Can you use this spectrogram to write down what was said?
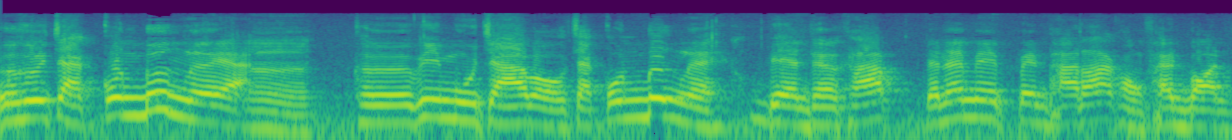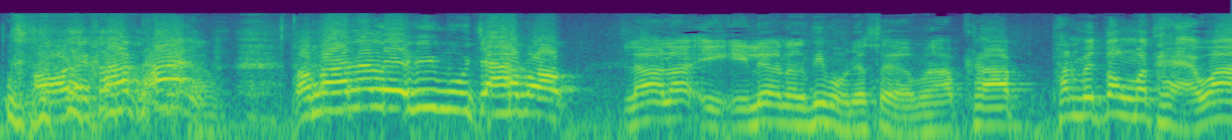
ก็คือจากก้นบึ้งเลยอะเออ คือพี่มูจาบอกจากก้นบึ้งเลย เปลี่ยนเธอะครับจะได้ไม่เป็นภาระของแฟนบอลอ๋อเลยครับท่านประมาณนั้นเลยพี่มูจาบอก แล้วแล้วอีกอีกเรื่องหนึ่งที่ผมจะเสริมนะครับ ครับ ท่านไม่ต้องมาแถว่า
